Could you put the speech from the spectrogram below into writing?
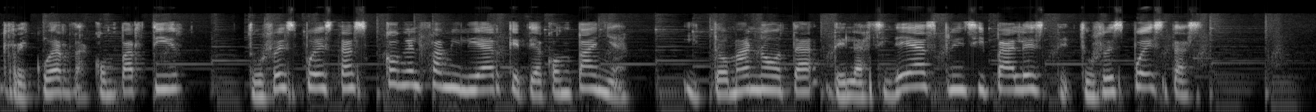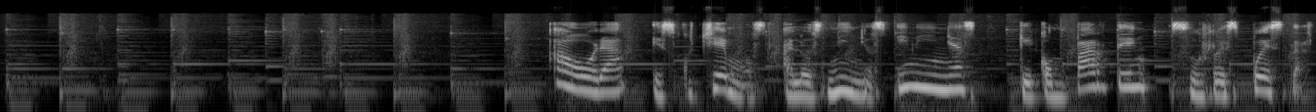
Recuerda compartir tus respuestas con el familiar que te acompaña y toma nota de las ideas principales de tus respuestas. Ahora escuchemos a los niños y niñas que comparten sus respuestas.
